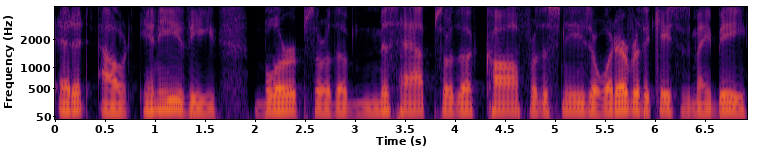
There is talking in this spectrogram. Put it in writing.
edit out any of the blurps or the mishaps or the cough or the sneeze or whatever the cases may be.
